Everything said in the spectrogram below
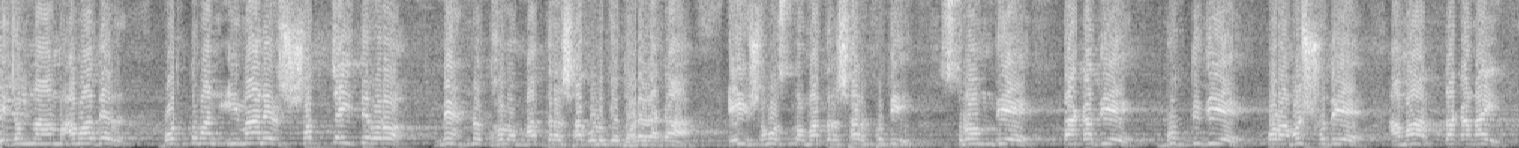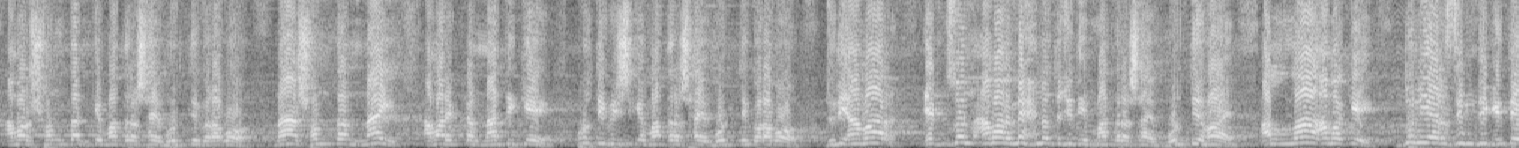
এই জন্য আমাদের বর্তমান ইমানের সবচাইতে বড় মেহনত হলো মাদ্রাসাগুলোকে ধরে রাখা। এই সমস্ত মাদ্রাসার প্রতি শ্রম দিয়ে টাকা দিয়ে, বুদ্ধি দিয়ে, পরামর্শ দিয়ে আমার টাকা নাই, আমার সন্তানকে মাদ্রাসায় ভর্তি করাবো। না, সন্তান নাই, আমার একটা নাতিকে, প্রতিবেশীকে মাদ্রাসায় ভর্তি করাবো। যদি আমার, একজন আমার মেহনতে যদি মাদ্রাসায় ভর্তি হয়, আল্লাহ আমাকে দুনিয়ার জিন্দিগিতে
